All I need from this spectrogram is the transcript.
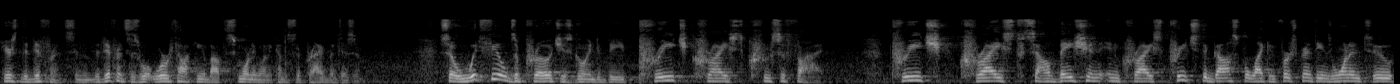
Here's the difference, and the difference is what we're talking about this morning when it comes to pragmatism. So Whitefield's approach is going to be preach Christ crucified. Preach Christ, salvation in Christ. Preach the gospel like in 1 Corinthians 1 and 2,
